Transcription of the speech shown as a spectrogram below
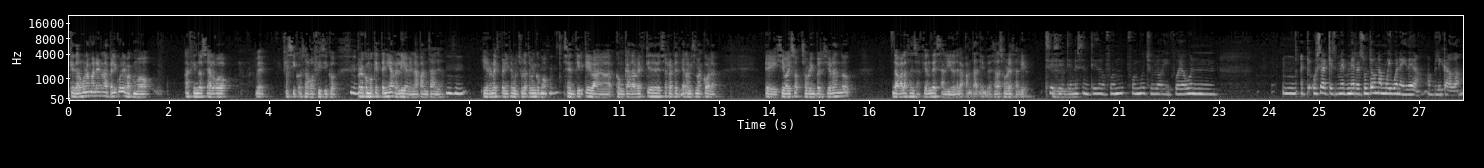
que de alguna manera la película iba como haciéndose algo eh, físico, es algo físico, pero como que tenía relieve en la pantalla. Y era una experiencia muy chula también como sentir que iba con cada vez que se repetía la misma cola eh, y se iba so- sobreimpresionando, daba la sensación de salir de la pantalla empezar a sobresalir. Sí, Mm. sí, tiene sentido. Fue, fue muy chulo y fue un... mm, O sea, que me, me resulta una muy buena idea aplicada.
